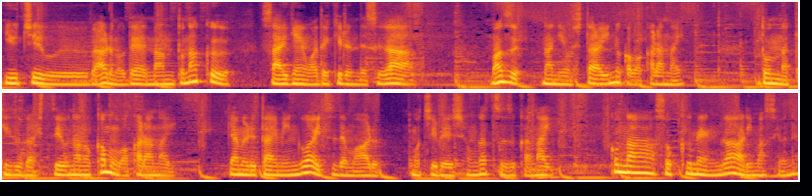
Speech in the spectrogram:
YouTube があるのでなんとなく再現はできるんですがまず何をしたらいいのかわからない。どんな器具が必要なのかもわからない。やめるタイミングはいつでもある。モチベーションが続かない。こんな側面がありますよね。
